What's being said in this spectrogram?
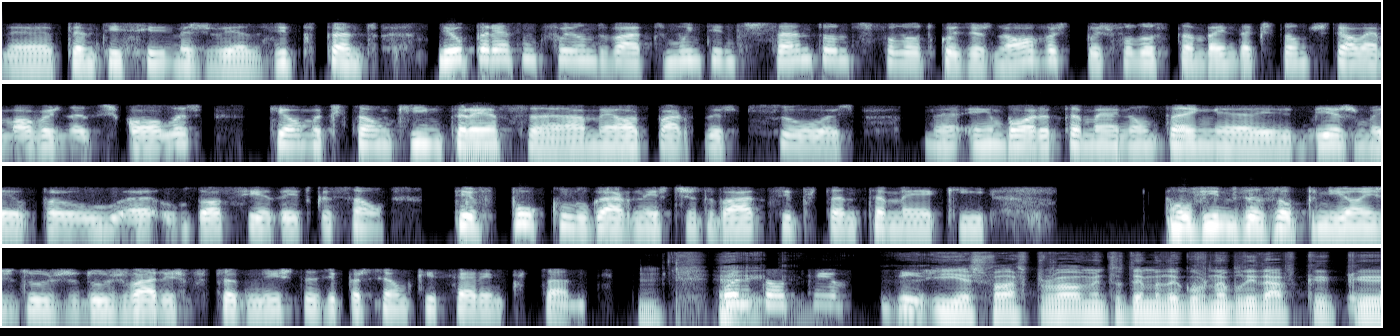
uh, tantíssimas vezes. E, portanto, eu parece-me que foi um debate muito interessante, onde se falou de coisas novas, depois falou-se também da questão dos telemóveis nas escolas, que é uma questão que interessa à maior parte das pessoas, né, embora também não tenha, mesmo o, o dossiê da educação teve pouco lugar nestes debates e, portanto, também aqui ouvimos as opiniões dos, dos vários protagonistas e pareceu-me que isso era importante. Hum. Quanto ao tempo, diz. Ias falar provavelmente do tema da governabilidade que, que,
